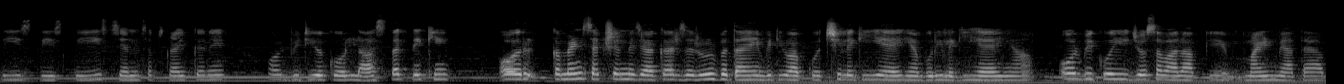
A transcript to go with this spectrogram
please please please channel subscribe करें और वीडियो को लास्ट तक देखें। और कमेंट सेक्शन में जाकर ज़रूर बताएँ वीडियो आपको अच्छी लगी है या बुरी लगी है, या और भी कोई जो सवाल आपके माइंड में आता है, आप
